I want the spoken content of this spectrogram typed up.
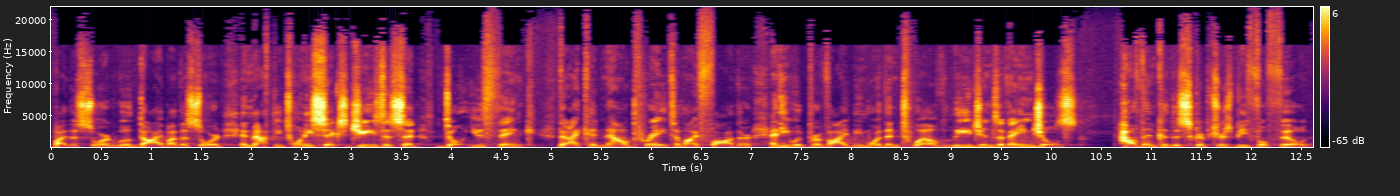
by the sword will die by the sword. In Matthew 26, Jesus said, Don't you think that I could now pray to my Father and he would provide me more than 12 legions of angels? How then could the scriptures be fulfilled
